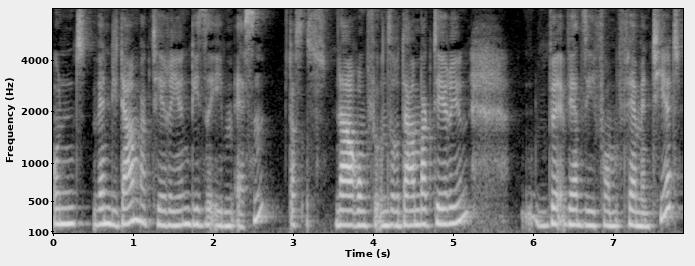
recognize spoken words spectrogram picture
Und wenn die Darmbakterien diese eben essen, das ist Nahrung für unsere Darmbakterien, werden sie vom fermentiert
